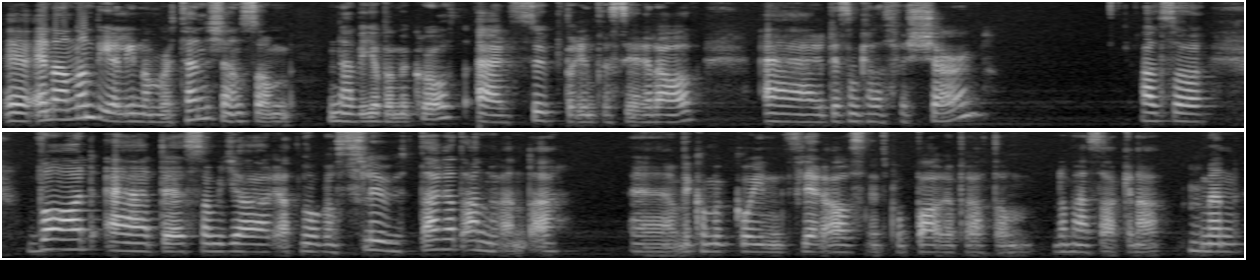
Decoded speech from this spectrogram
eh, en annan del inom retention som när vi jobbar med growth är superintresserade av. Är det som kallas för churn. Alltså vad är det som gör att någon slutar att använda? Eh, vi kommer gå in flera avsnitt på att bara prata om de här sakerna. Men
